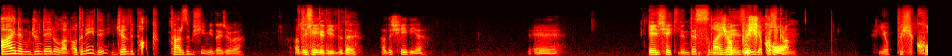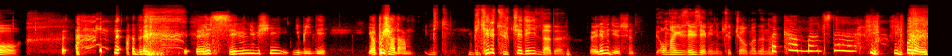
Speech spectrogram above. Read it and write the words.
aynen ucunda el olan. Adı neydi? Jelly Pop tarzı bir şey miydi acaba? Adı Kesinlikle şeydi, değildi de. adı şeydi ya. Ee, El şeklinde slime Yapışko. benzeri yapışkan. Yapışko. adı öyle sevimli bir şey gibiydi. Yapış adam. Bir, bir kere Türkçe değildi adı. Öyle mi diyorsun? Ona yüzde yüz eminim Türkçe olmadığını. Come monster. Bu olabilir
